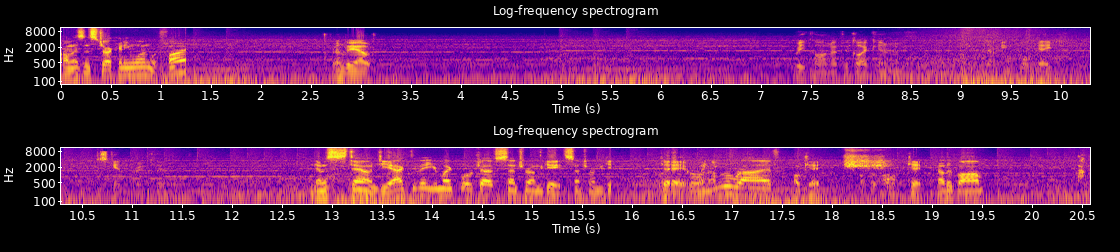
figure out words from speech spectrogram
Bomb hasn't struck anyone. We're fine. Friendly out. Recon if the guy can W4 gate. Skin pretty clear. Nemesis down. Deactivate your micro drive. Center on the gate. Center on the gate. Okay, when you arrive. Okay. Shh. Okay, another bomb. Fuck.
